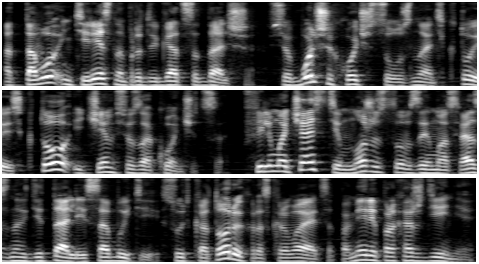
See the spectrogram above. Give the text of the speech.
Оттого интересно продвигаться дальше. Все больше хочется узнать, кто есть кто и чем все закончится. В фильмочасти множество взаимосвязанных деталей и событий, суть которых раскрывается по мере прохождения,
